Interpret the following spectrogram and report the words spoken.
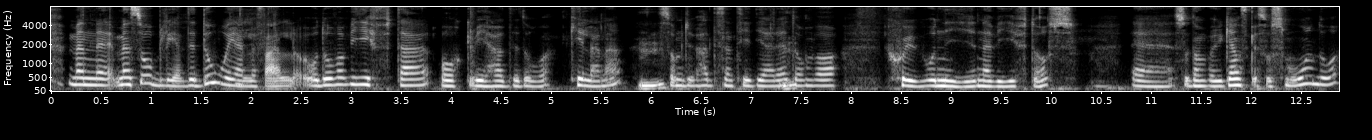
Men, eh, men så blev det då i alla fall. Och då var vi gifta och vi hade då killarna som du hade sedan tidigare. De var sju och nio när vi gifte oss. Eh, så de var ju ganska så små ändå.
